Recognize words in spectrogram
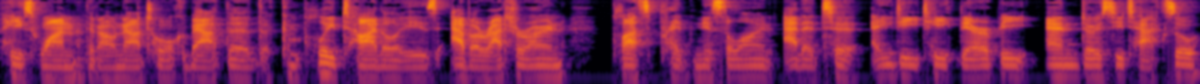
PEACE-1 that I'll now talk about, the, the complete title is abiraterone plus prednisolone added to ADT therapy and docetaxel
